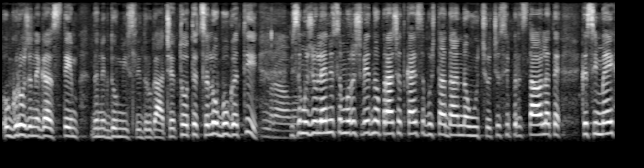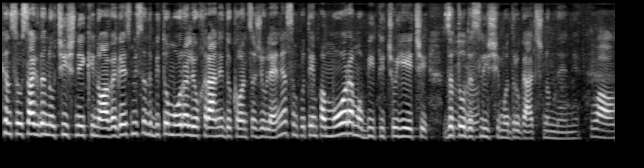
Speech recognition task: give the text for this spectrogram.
ogroženega s tem, da nekdo misli drugače. To te celo bogati. Bravo. Mislim, v življenju se moraš vedno vprašati, kaj se boš ta dan naučil. Če si predstavljate, da si mehen, se vsak dan naučiš nekaj novega. Jaz mislim, da bi to morali ohraniti do konca življenja, sem potem pa moramo biti čuječi za to, da slišimo drugačno mnenje. Wow.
